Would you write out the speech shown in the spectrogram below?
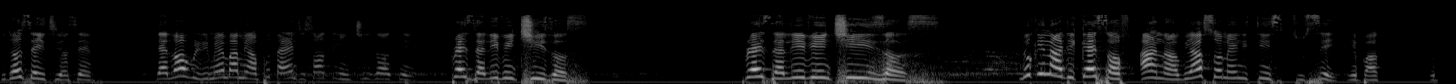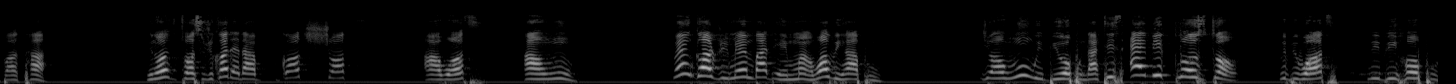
You don't say it to yourself. The Lord will remember me and put an end to such thing in Jesus' name. Praise the living Jesus. Praise the living Jesus. Looking at the case of Hannah, we have so many things to say about, about her. You know, it was recorded that God shot her what? Her womb. When God remembered a man, what will happen? Your womb will be open. That is, every closed door will be what? Will be open.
